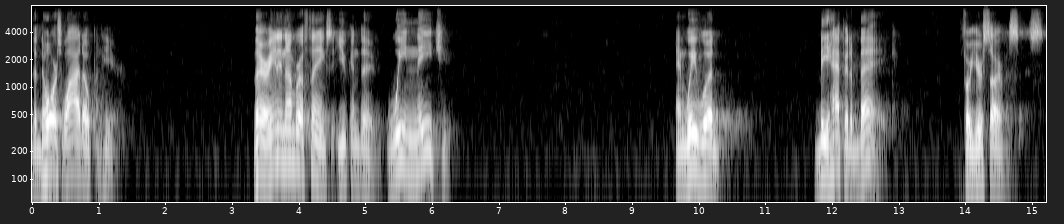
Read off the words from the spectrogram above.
the door's wide open here. There are any number of things that you can do. We need you. And we would be happy to beg for your services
